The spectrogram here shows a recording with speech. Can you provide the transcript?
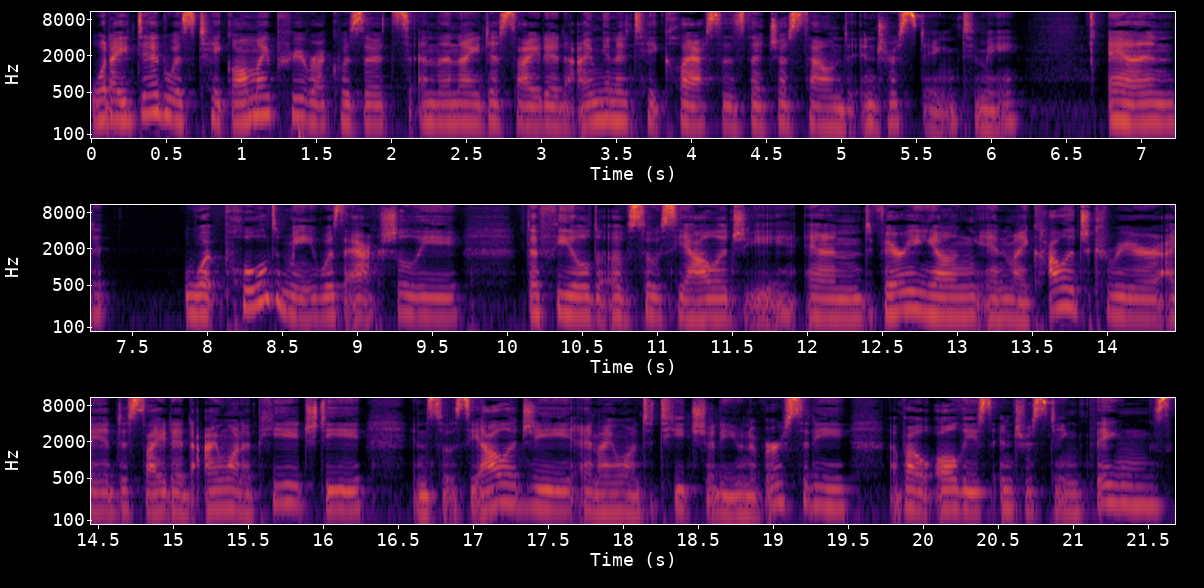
what I did was take all my prerequisites and then I decided I'm going to take classes that just sound interesting to me. And what pulled me was actually the field of sociology. And very young in my college career, I had decided I want a PhD in sociology and I want to teach at a university about all these interesting things.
